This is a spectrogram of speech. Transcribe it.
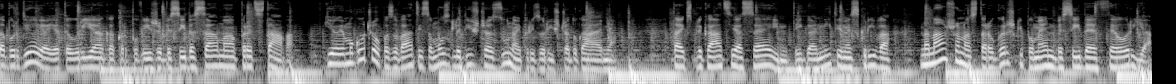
Za Bordjoja je teorija, kakor poveže beseda sama, predstava, ki jo je mogoče opazovati samo z gledišča zunaj prizorišča dogajanja. Ta eksplikacija se in tega niti ne skriva, nanaša na starogrški pomen besede teorija.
